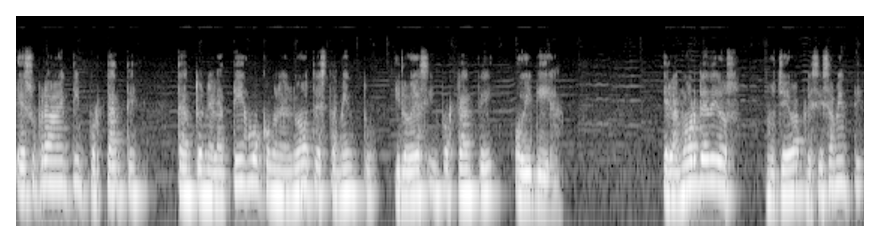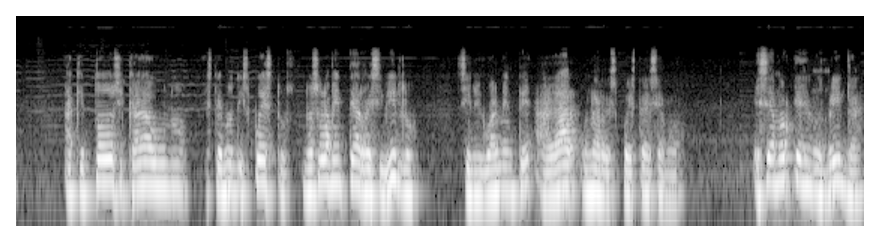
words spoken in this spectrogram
es supremamente importante tanto en el Antiguo como en el Nuevo Testamento y lo es importante hoy día. El amor de Dios nos lleva precisamente a que todos y cada uno estemos dispuestos no solamente a recibirlo, sino igualmente a dar una respuesta a ese amor. Ese amor que se nos brinda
